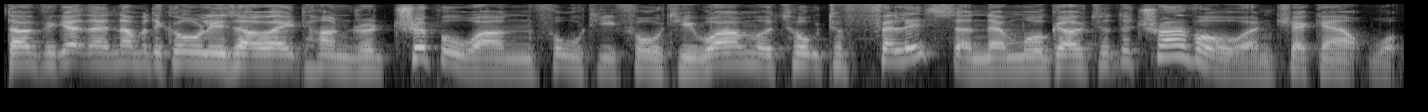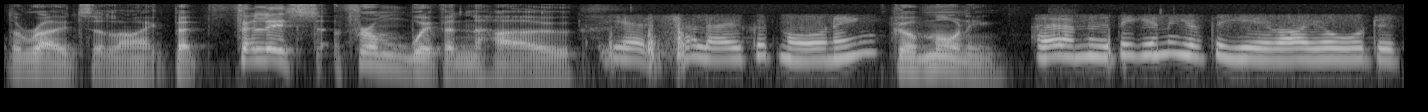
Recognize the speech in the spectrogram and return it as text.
don't forget that number to call is 0800 111 40 41. We'll talk to Phyllis and then we'll go to the travel and check out what the roads are like. But Phyllis from Wivenhoe. Yes, hello, good morning. Good morning. Um, at the beginning of the year, I ordered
